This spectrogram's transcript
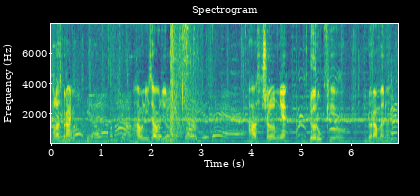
Hele, zbraň. Aha, on zahodil. Aha, střelil mě do ruky, jo. Do ramene.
